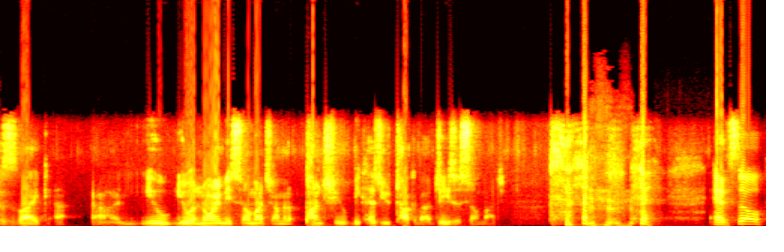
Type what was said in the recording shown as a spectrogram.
was like, uh, "You you annoy me so much. I'm going to punch you because you talk about Jesus so much." and so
